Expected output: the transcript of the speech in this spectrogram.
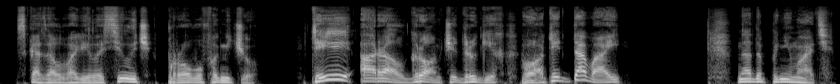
— сказал Вавила Силыч Прову Фомичу. «Ты орал громче других, вот и давай!» Надо понимать,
